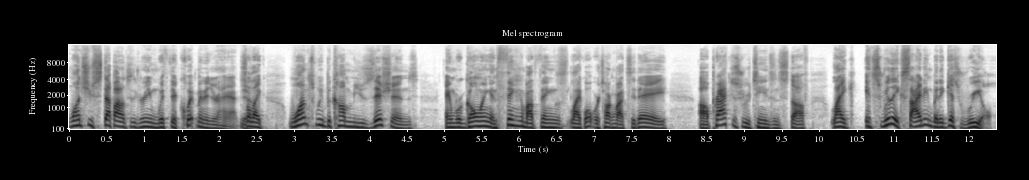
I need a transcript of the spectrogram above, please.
once you step out onto the green with the equipment in your hand. Yeah. So like once we become musicians and we're going and thinking about things like what we're talking about today, uh, practice routines and stuff. Like it's really exciting, but it gets real.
